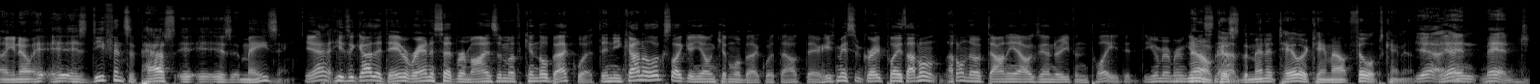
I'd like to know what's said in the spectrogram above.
uh, you know, hi- hi- his defensive pass i- i- is amazing. Yeah, he's a guy that Dave Aranda said reminds him of Kendall Beckwith, and he kind of looks like a young Kendall Beckwith out there. He's made some great plays. I don't, I don't know if Donnie Alexander even played. Do you remember him? getting No, because the minute Taylor came out, Phillips came in. Yeah, Yeah. and man, J-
